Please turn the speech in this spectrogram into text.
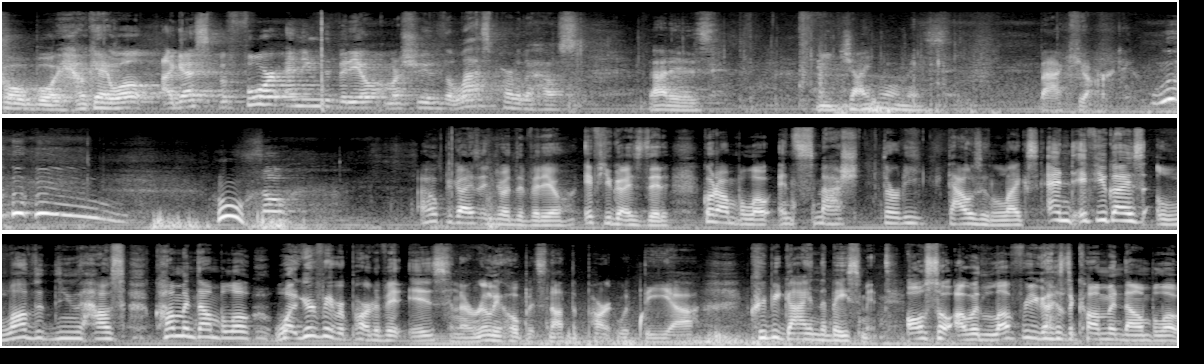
Oh boy, okay, well, I guess before ending the video, I'm gonna show you the last part of the house. That is the ginormous backyard. Woohoo! So, I hope you guys enjoyed the video. If you guys did, go down below and smash 30,000 likes. And if you guys love the new house, comment down below what your favorite part of it is. And I really hope it's not the part with the uh, creepy guy in the basement. Also, I would love for you guys to comment down below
